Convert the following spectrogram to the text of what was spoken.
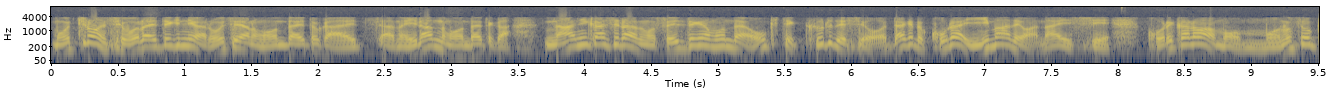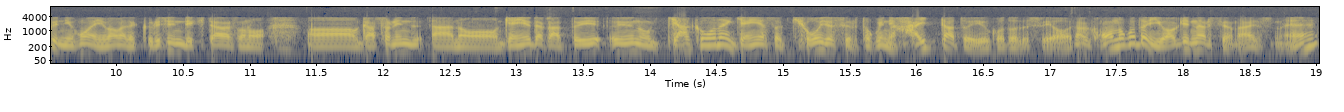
もちろん将来的にはロシアの問題とか、あのイランの問題とか、何かしらの政治的な問題は起きてくるでしょう。だけどこれは今ではないし、これからはもうものすごく日本は今まで苦しんできた、そのあガソリン、あの原油高というの逆をね、原安を享受するところに入ったということですよ。だからこんなことに言い訳になる必要はないですね。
